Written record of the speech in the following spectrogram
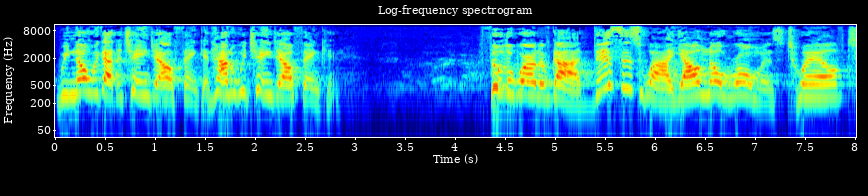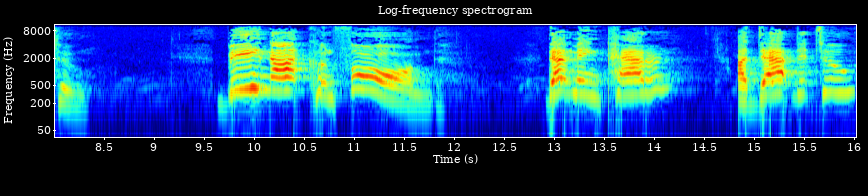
we know we got to change our thinking. How do we change our thinking? Through the Word of God. This is why y'all know Romans 12 2. Be not conformed. That means pattern, adapted to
